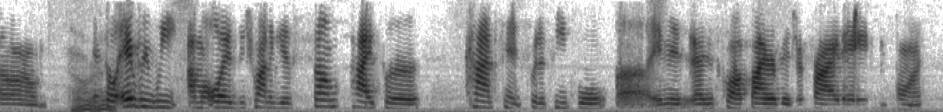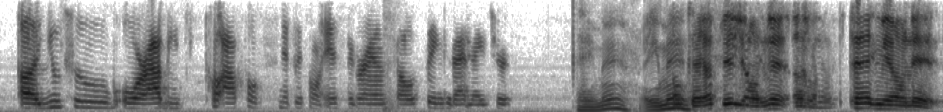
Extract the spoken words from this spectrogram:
Um and so every week I'm always be trying to give some type of content for the people, uh, and it's, and it's called Fire Vision Friday on uh, YouTube, or I'll be po- I'll post snippets on Instagram, so things of that nature. Amen. Amen. Okay, I feel you on that. Uh, tag me on that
